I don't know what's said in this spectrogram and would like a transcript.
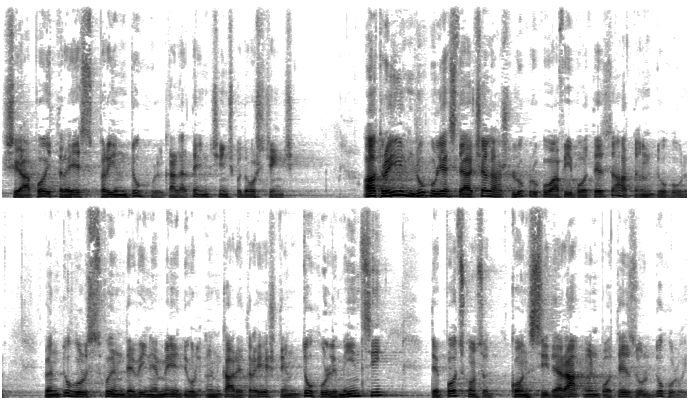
și apoi trăiesc prin Duhul, Galateni 5 cu 25. A trăi în Duhul este același lucru cu a fi botezat în Duhul. Când Duhul Sfânt devine mediul în care trăiești în Duhul minții, te poți considera în botezul Duhului.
